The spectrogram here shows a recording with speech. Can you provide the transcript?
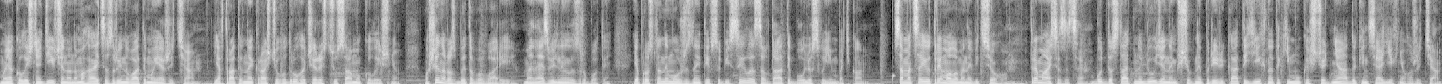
Моя колишня дівчина намагається зруйнувати моє життя. Я втратив найкращого друга через цю саму колишню. Машина розбита в аварії. Мене звільнили з роботи. Я просто не можу знайти в собі сили завдати болю своїм батькам. Саме це й утримало мене від цього. Тримайся за це, будь достатньо людяним, щоб не прирікати їх на такі муки щодня до кінця їхнього життя.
